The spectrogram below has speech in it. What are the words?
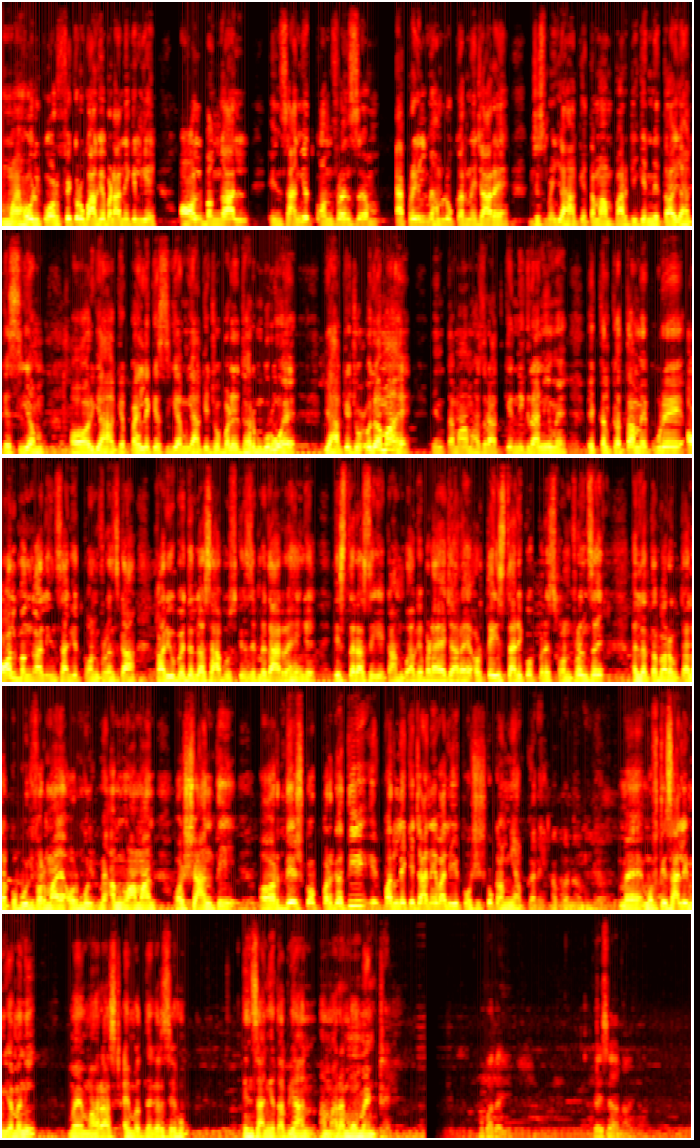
ماحول کو اور فکر کو آگے بڑھانے کے لیے آل بنگال انسانیت کانفرنس اپریل میں ہم لوگ کرنے جا رہے ہیں، جس میں یہاں کے تمام پارٹی کے نیتا، یہاں کے سی ایم اور یہاں کے پہلے کے سی ایم، یہاں کے جو بڑے دھرم گرو ہیں، یہاں کے جو علماء ہیں ان تمام حضرات کے نگرانی میں ایک کلکتہ میں پورے آل بنگال انسانیت کانفرنس کا قاری عبید اللہ صاحب اس کے ذمہ دار رہیں گے۔ اس طرح سے یہ کام کو آگے بڑھایا جا رہا ہے اور تیئیس تاریخ کو پریس کانفرنس ہے۔ اللہ تبارک تعالیٰ قبول فرمایا اور ملک میں امن و امان اور شانتی اور دیش کو پرگتی پر لے کے جانے والی یہ کوشش کو کامیاب کریں۔ میں مفتی سالم یمنی میں مہاراشٹر احمد نگر سے ہوں۔ انسانیت ابھیان ہمارا مومنٹ ہے۔ بتائیے کیسے آنا ہے؟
